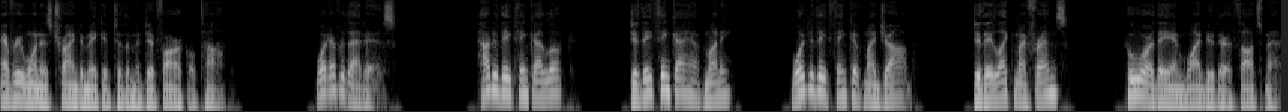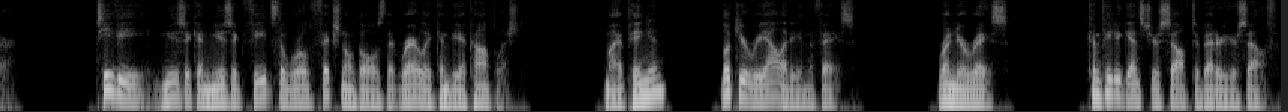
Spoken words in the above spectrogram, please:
Everyone is trying to make it to the metaphorical top. Whatever that is. How do they think I look? Do they think I have money? What do they think of my job? Do they like my friends? Who are they and why do their thoughts matter? TV, music, and music feeds the world fictional goals that rarely can be accomplished. My opinion? Look your reality in the face. Run your race. Compete against yourself to better yourself.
